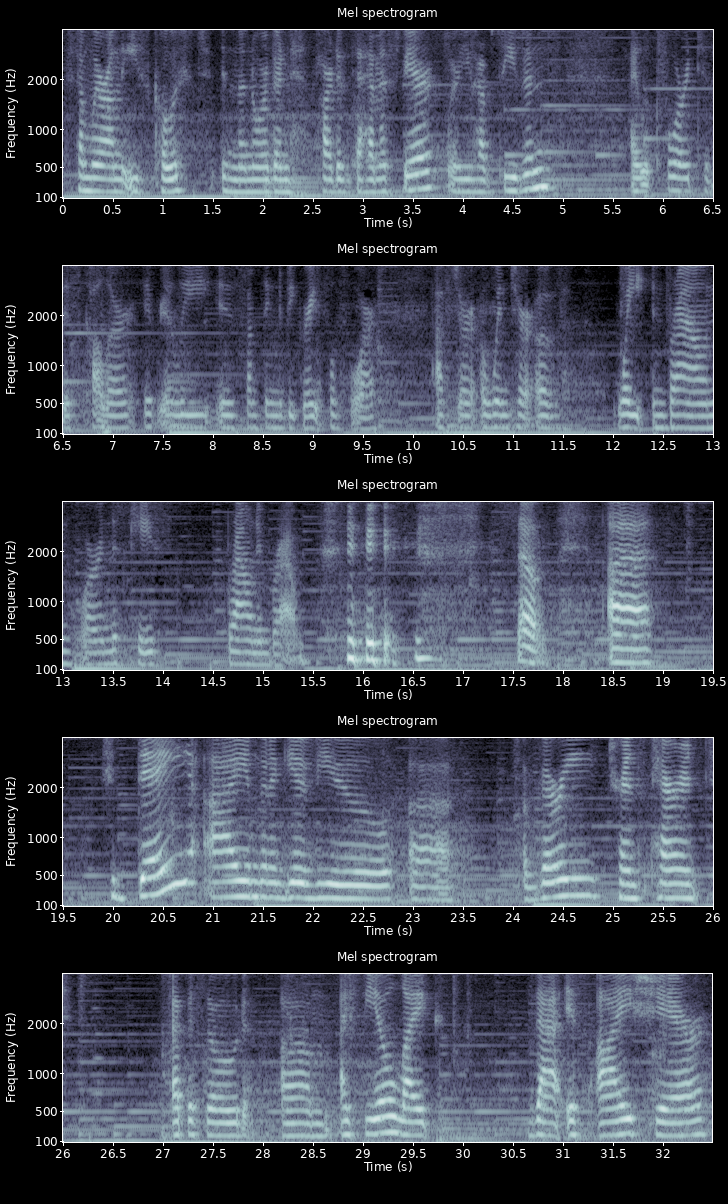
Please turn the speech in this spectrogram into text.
somewhere on the East Coast in the northern part of the hemisphere where you have seasons. I look forward to this color. It really is something to be grateful for after a winter of white and brown, or in this case, brown and brown. so, uh, today I am going to give you uh, a very transparent episode. Um, I feel like that if I share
